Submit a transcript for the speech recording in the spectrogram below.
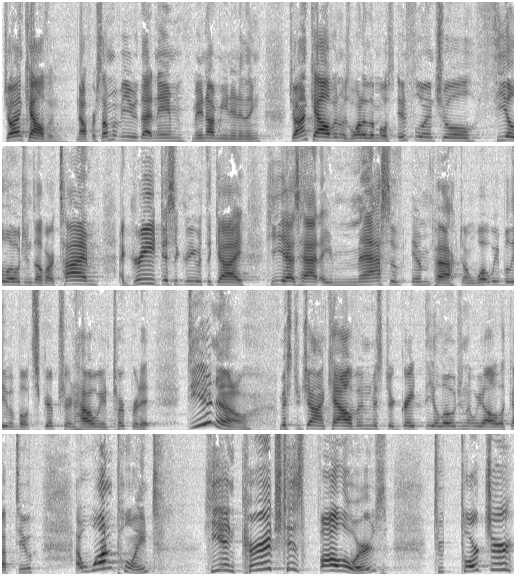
John Calvin. Now, for some of you, that name may not mean anything. John Calvin was one of the most influential theologians of our time. Agree, disagree with the guy. He has had a massive impact on what we believe about Scripture and how we interpret it. Do you know, Mr. John Calvin, Mr. Great Theologian that we all look up to, at one point, he encouraged his followers to torture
